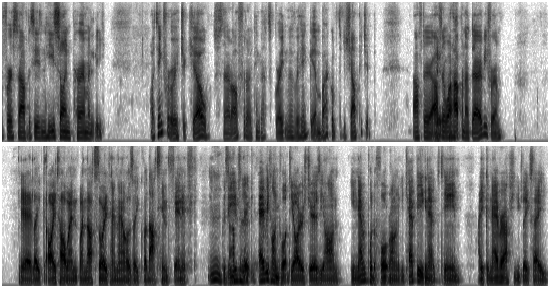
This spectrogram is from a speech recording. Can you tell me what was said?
the first half of the season. He signed permanently. I think for Richard Keogh to start off with, I think that's a great move for him, getting back up to the championship after after what happened at Derby for him. yeah, like I thought when when that story came out, I was like, well, that's him finished. Mm, Because he was like every time he put the Irish jersey on, he never put a foot wrong. He kept eking out the team, and he could never actually like say,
